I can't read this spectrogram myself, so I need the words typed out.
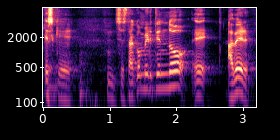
Es que se está convirtiendo. eh, a ver,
